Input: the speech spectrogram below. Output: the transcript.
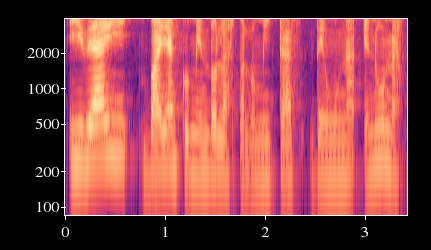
y de ahí vayan comiendo las palomitas de una en una.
